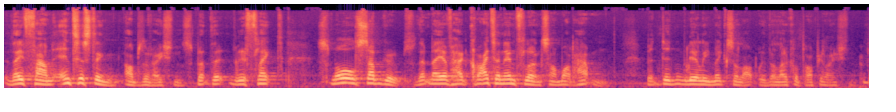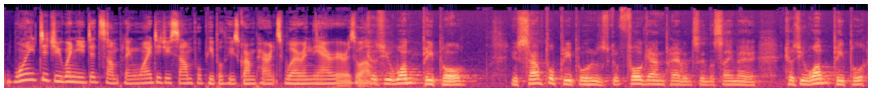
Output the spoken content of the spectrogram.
they found interesting observations, but that reflect small subgroups that may have had quite an influence on what happened, but didn't really mix a lot with the local population. Why did you, when you did sampling, why did you sample people whose grandparents were in the area as well? Because you want people you sample people whose four grandparents in the same area because you want people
